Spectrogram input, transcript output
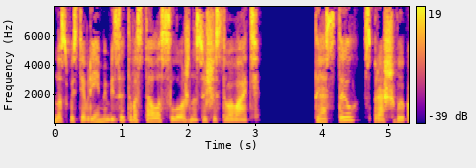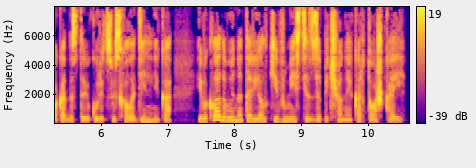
но спустя время без этого стало сложно существовать. «Ты остыл?» – спрашиваю, пока достаю курицу из холодильника и выкладываю на тарелки вместе с запеченной картошкой.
